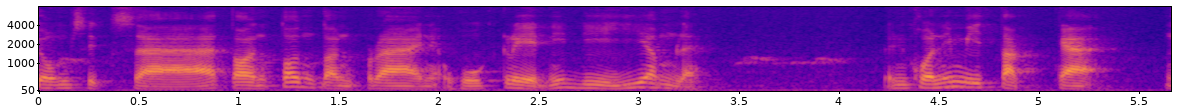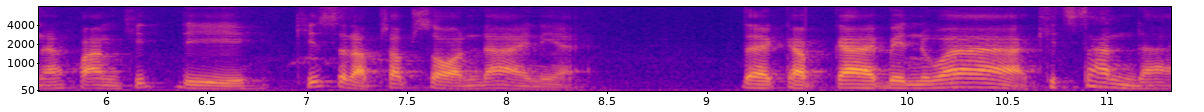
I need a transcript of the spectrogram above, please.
ยมศึกษาตอนต้นตอนปลายเนี่ยโอ้โหเกรดนี่ดีเยี่ยมเลย เป็นคนที่มีตรรกกะ นะความคิดดีคิดสลับซับซ้อนได้เนี่ยแต่กลับกลายเป็นว่าคิดสั้นได้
